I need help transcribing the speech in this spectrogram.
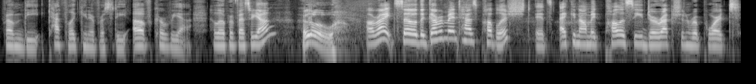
from the Catholic University of Korea. Hello, Professor Yang. Hello. All right. So the government has published its economic policy direction report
